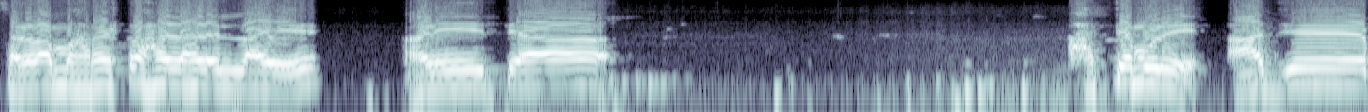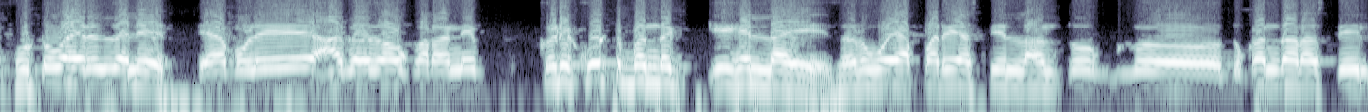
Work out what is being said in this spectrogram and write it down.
सगळा महाराष्ट्र हळहळलेला आहे. आणि त्या हत्यामुळे आज जे फोटो व्हायरल झाले आहेत त्यामुळे आगळगावकरांनी कडेकोट बंद केलेला आहे. सर्व व्यापारी असतील लहान तो दुकानदार असतील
